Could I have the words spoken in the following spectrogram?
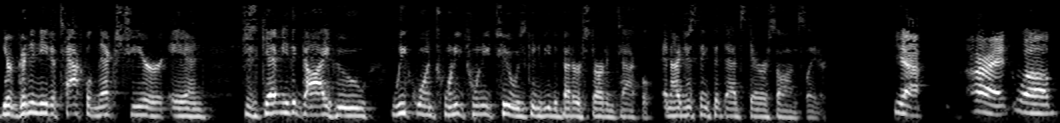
they're going to need a tackle next year and just get me the guy who week one, 2022 is going to be the better starting tackle. And I just think that that's Darrisaw and Slater. Yeah. All right. Well,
